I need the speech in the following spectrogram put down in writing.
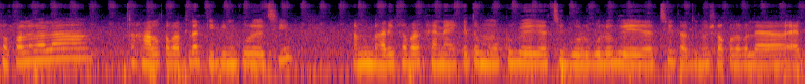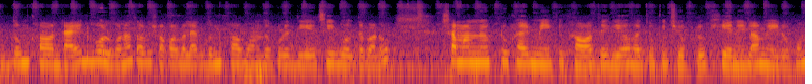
সকালবেলা হালকা পাতলা টিফিন করেছি। আমি ভারী খাবার খাই না, একে তো মোটু হয়ে যাচ্ছি গোলগুলো হয়ে যাচ্ছি, তার জন্য সকালবেলা একদম খাওয়া ডায়েট বলব না, তবে সকালবেলা একদম খাওয়া বন্ধ করে দিয়েছি বলতে পারো। সামান্য একটু খাই, মেয়েকে খাওয়াতে গিয়ে হয়তো কিছু একটু খেয়ে নিলাম এইরকম।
